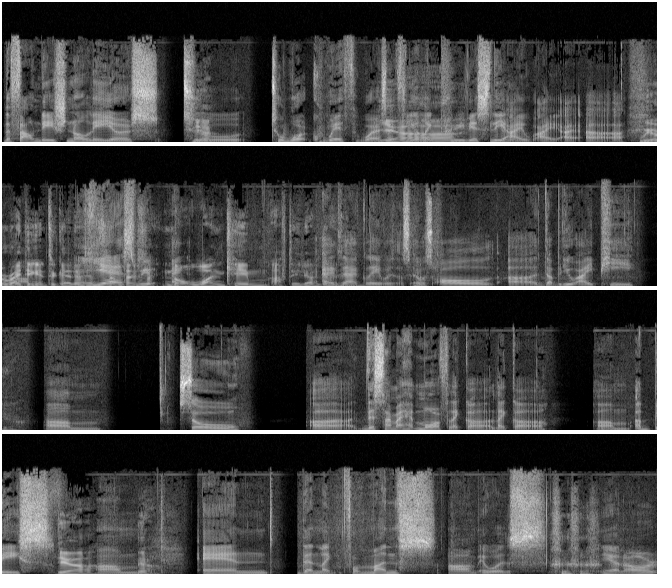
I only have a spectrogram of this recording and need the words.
the foundational layers to to work with whereas I feel like previously yeah. I I, I uh we were writing it together. And yes, sometimes we- like, not one came after the other. exactly it was it was all uh WIP Yeah. um so uh this time I had more of like a like a um a base Yeah. um yeah. and then like for months um, it was you know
